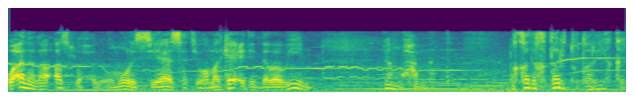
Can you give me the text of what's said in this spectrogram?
وأنا لا أصلح لأمور السياسة ومكائد الدواوين. يا محمد لقد اخترت طريقي.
